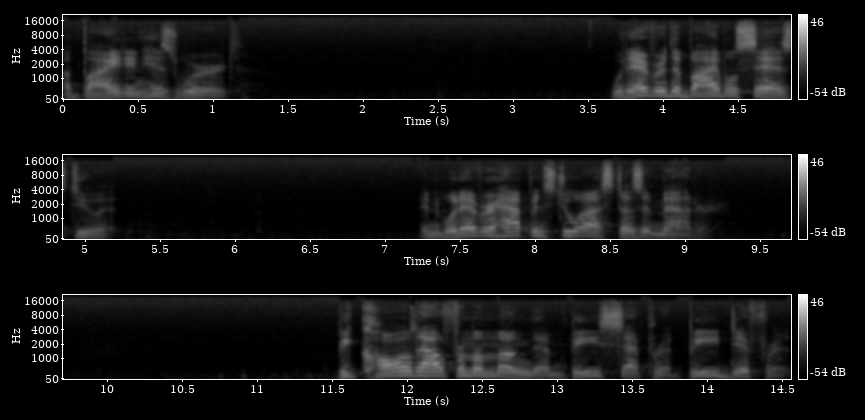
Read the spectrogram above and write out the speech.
Abide in his word. Whatever the Bible says, do it. And whatever happens to us doesn't matter. Be called out from among them. Be separate. Be different.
